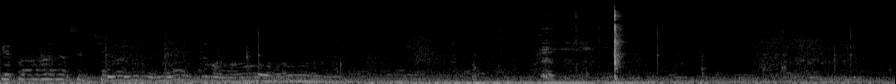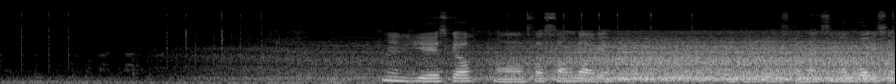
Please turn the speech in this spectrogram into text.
के पास चलने दो। ये इसका फ़र्स्ट साउंड आ गया। इसका मैक्सिमम वॉइस है।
